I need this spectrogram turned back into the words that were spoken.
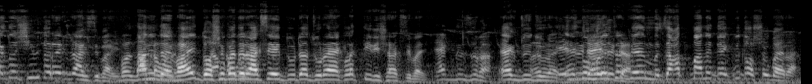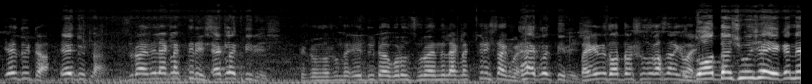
একদম সীমিত রেট রাখছি ভাই। বল, দামটা দেয় ভাই দর্শক ভাইদের রাখছি এই দুটা জোড়া এক লাখ তিরিশ রাখছি ভাই। এক দুই জোড়া? এক দুই জোড়া। একদম জাত মানে দেখবি দর্শক ভাইরা। এই দুইটা? এই দুটা জোড়া নিলে এক লাখ তিরিশ? এক লাখ তিরিশ। এই দুইটা গরু জোড়াই নিলে এক লাখ তিরিশ রাখবেন হ্যাঁ এক লাখ তিরিশ। ভাই দরদাম সুযোগ আছে নাকি দরদাম শুনেছে এখানে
